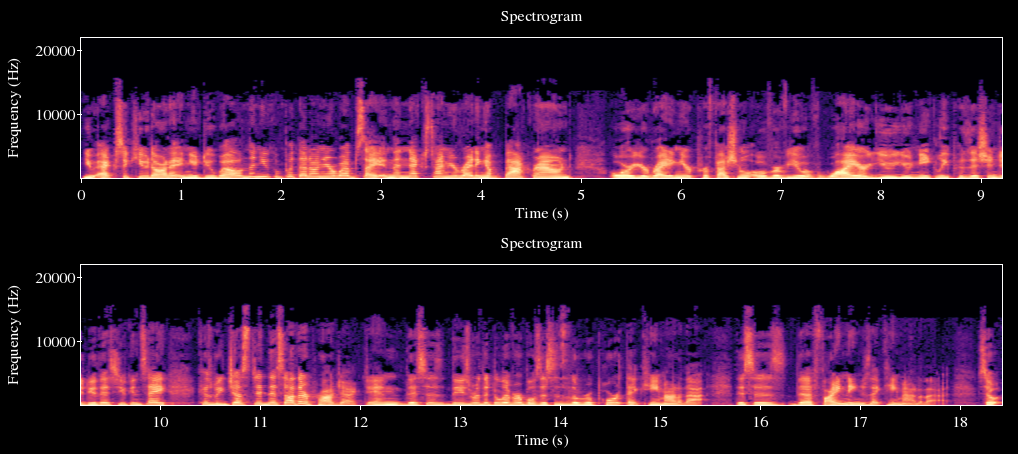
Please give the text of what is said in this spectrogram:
you execute on it and you do well and then you can put that on your website. And then next time you're writing a background or you're writing your professional overview of why are you uniquely positioned to do this you can say because we just did this other project and this is these were the deliverables. This is the report that came out of that. This is the findings that came out of that so,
